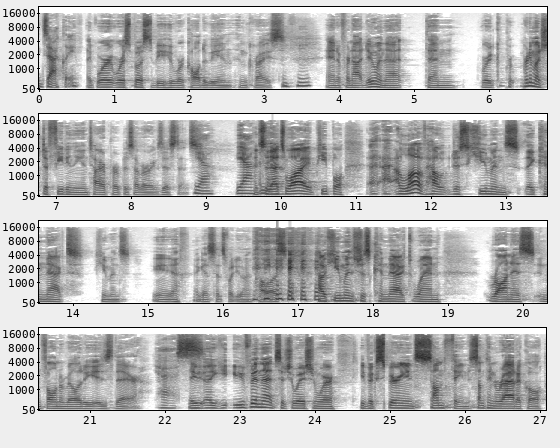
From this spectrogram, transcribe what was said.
Exactly. Like we're we're supposed to be who we're called to be in, in Christ, Mm-hmm. and if we're not doing that, then we're pr- pretty much defeating the entire purpose of our existence. Yeah. Yeah. And so that's why people, I, I love how just humans, they connect humans. Yeah, I guess that's what you want to call us. how humans just connect when rawness and vulnerability is there. yes. You- uh, you- You've been in that situation where you've experienced something, something radical,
